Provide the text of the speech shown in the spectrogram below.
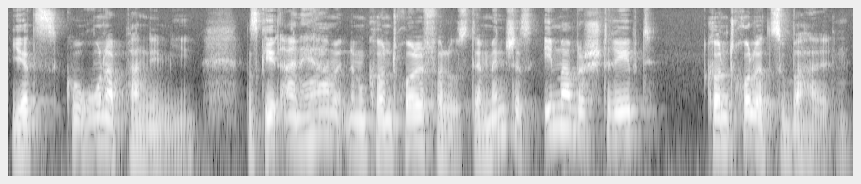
Jetzt Corona-Pandemie. Das geht einher mit einem Kontrollverlust. Der Mensch ist immer bestrebt, Kontrolle zu behalten.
